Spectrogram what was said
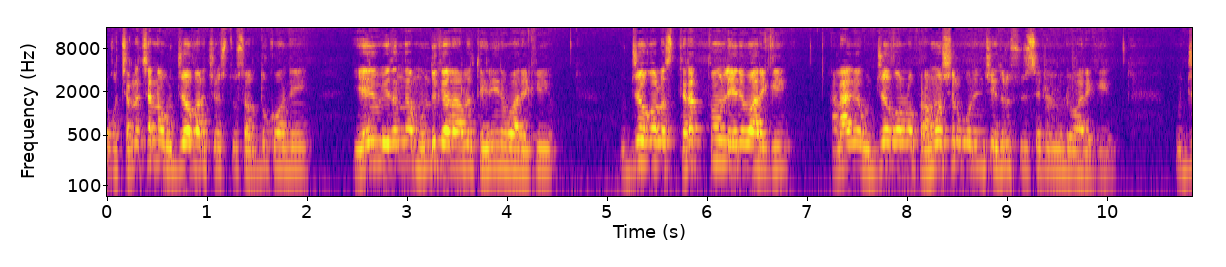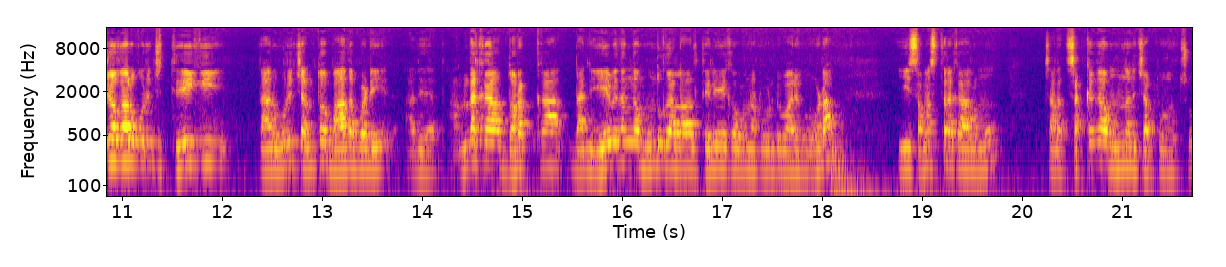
ఒక చిన్న చిన్న ఉద్యోగాలు చేస్తూ సర్దుకొని ఏ విధంగా ముందుకెళ్ళాలో తెలియని వారికి ఉద్యోగాల్లో స్థిరత్వం లేని వారికి అలాగే ఉద్యోగంలో ప్రమోషన్ గురించి ఎదురు చూసేటటువంటి వారికి ఉద్యోగాల గురించి తిరిగి దాని గురించి ఎంతో బాధపడి అది అందక దొరక్క దాన్ని ఏ విధంగా ముందుకు వెళ్ళాలో తెలియక ఉన్నటువంటి వారికి కూడా ఈ సంవత్సర కాలము చాలా చక్కగా ఉందని చెప్పవచ్చు.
